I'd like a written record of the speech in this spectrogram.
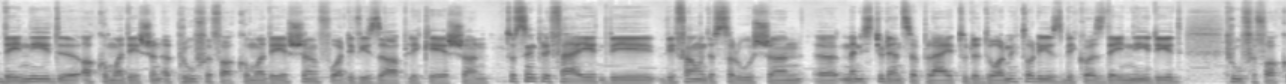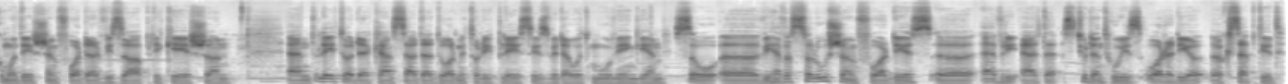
they need uh, accommodation, a proof of accommodation for the visa application. To simplify it, we, we found a solution. Uh, many students applied to the dormitories because they needed proof of accommodation for their visa application. And later they cancelled their dormitory places without moving in. So uh, we have a solution for this. Uh, every ELTE student who is already accepted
